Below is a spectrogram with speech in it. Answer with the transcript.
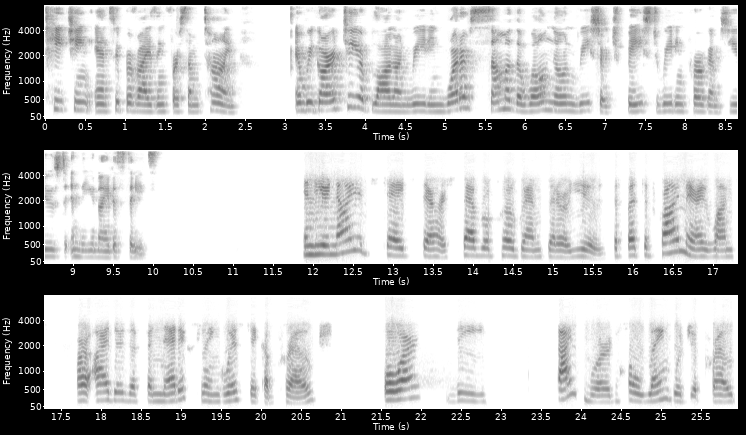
teaching and supervising for some time. In regard to your blog on reading, what are some of the well known research based reading programs used in the United States? In the United States, there are several programs that are used, but the primary ones are either the phonetics linguistic approach or the sight word whole language approach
